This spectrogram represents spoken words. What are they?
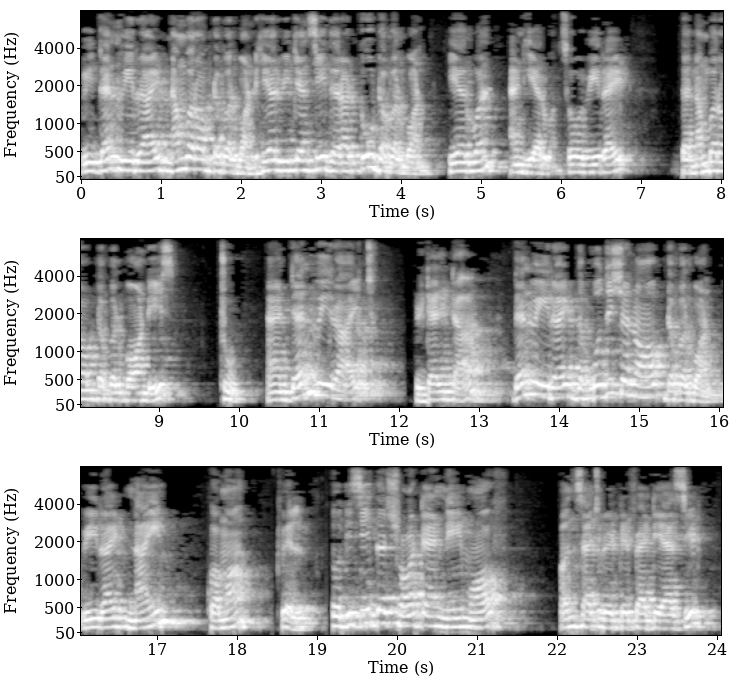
we then we write number of double bond. Here we can see there are two double bond here one and here one. So we write the number of double bond is 2 and then we write delta then we write the position of double bond. We write 9 comma 12 so this is the shorthand name of unsaturated fatty acid.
